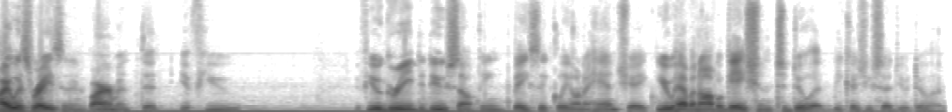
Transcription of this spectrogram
I was raised in an environment that if you if you agreed to do something basically on a handshake, you have an obligation to do it because you said you'd do it.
